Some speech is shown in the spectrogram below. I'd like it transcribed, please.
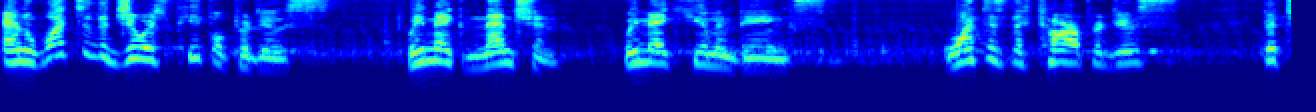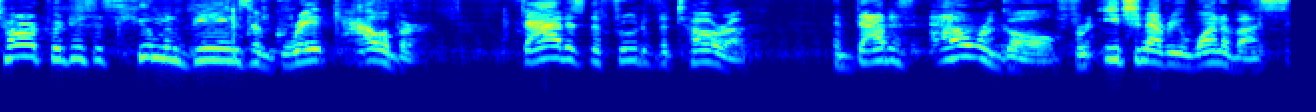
And what do the Jewish people produce? We make mentschen. We make human beings. What does the Torah produce? The Torah produces human beings of great caliber that is the fruit of the Torah. And that is our goal for each and every one of us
